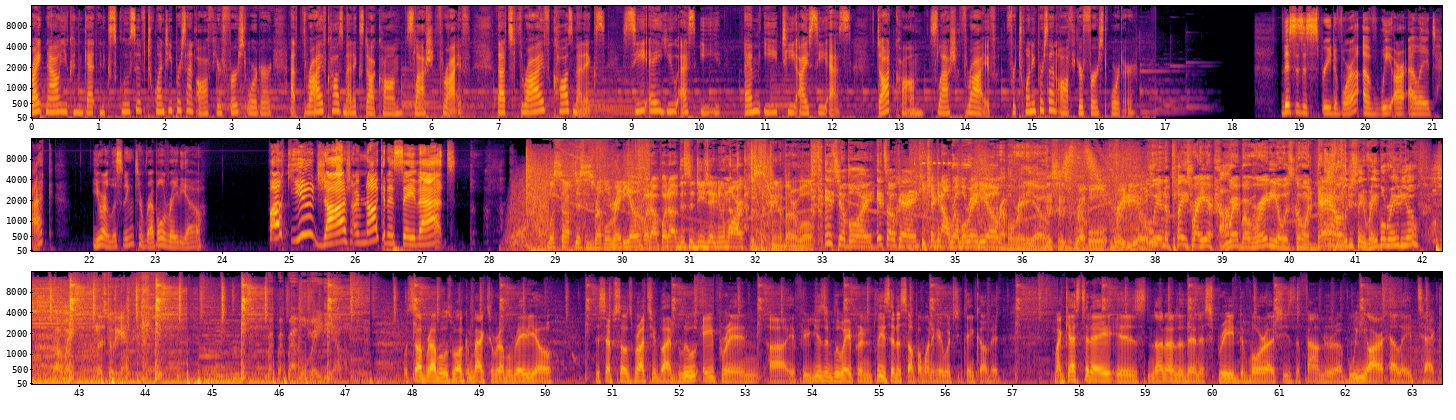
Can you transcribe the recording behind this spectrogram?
Right now, you can get an exclusive 20% off your first order at thrivecausemetics.com slash thrive. That's Thrive Causemetics, C-A-U-S-E-M-E-T-I-C-S dot com slash thrive for 20% off your first order. This is Espree Devora of We Are LA Tech. You are listening to Rebel Radio. Fuck you, Josh. I'm not going to say that. What's up? This is Rebel Radio. What up, what up? This is DJ Nu-Mark. This is Peanut Butter Wolf. It's your boy. It's okay. Keep checking out Rebel Radio. Rebel Radio. This is Rebel Radio. We're in the place right here. Uh, Rebel Radio is going down. Would you say Rebel Radio? Oh, wait. Let's do it again. Rebel Radio. What's up, Rebels? Welcome back to Rebel Radio. This episode is brought to you by Blue Apron. Uh, if you're using Blue Apron, please hit us up. I want to hear what you think of it. My guest today is none other than Espree Devora. She's the founder of We Are LA Tech,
